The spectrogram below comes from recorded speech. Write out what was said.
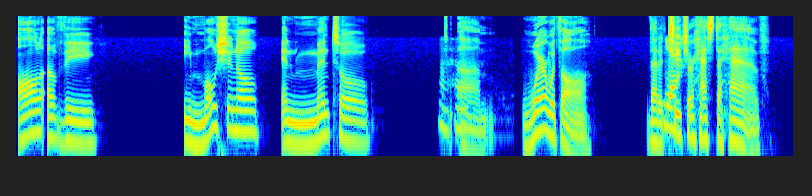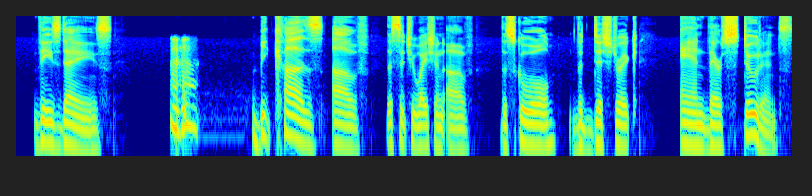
all of the emotional and mental mm-hmm. um, wherewithal that a yeah. teacher has to have these days mm-hmm. because of the situation of the school, the district, and their students.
